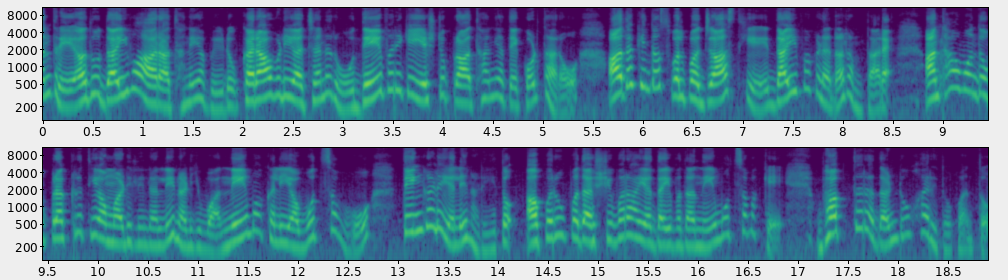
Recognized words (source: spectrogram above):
ಅಂದ್ರೆ ಅದು ದೈವ ಆರಾಧನೆಯ ಬೀಡು. ಕರಾವಳಿಯ ಜನರು ದೇವರಿಗೆ ಎಷ್ಟು ಪ್ರಾಧಾನ್ಯತೆ ಕೊಡ್ತಾರೋ ಅದಕ್ಕಿಂತ ಸ್ವಲ್ಪ ಜಾಸ್ತಿಯೇ ದೈವಗಳನ್ನ ನಂಬ್ತಾರೆ. ಅಂತಹ ಒಂದು ಪ್ರಕೃತಿಯ ಮಡಿಲಿನಲ್ಲಿ ನಡೆಯುವ ನೇಮಕಲಿಯ ಉತ್ಸವವು ತಿಂಗಳೆಯಲ್ಲಿ ನಡೆಯಿತು. ಅಪರೂಪದ ಶಿವರಾಯ ದೈವದ ನೇಮೋತ್ಸವಕ್ಕೆ ಭಕ್ತರ ದಂಡು ಹರಿದು ಬಂತು.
